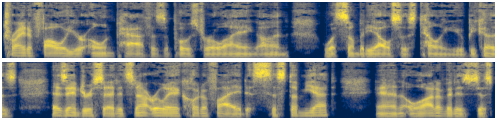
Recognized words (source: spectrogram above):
try to follow your own path as opposed to relying on what somebody else is telling you. Because as Andrew said, it's not really a codified system yet. And a lot of it is just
